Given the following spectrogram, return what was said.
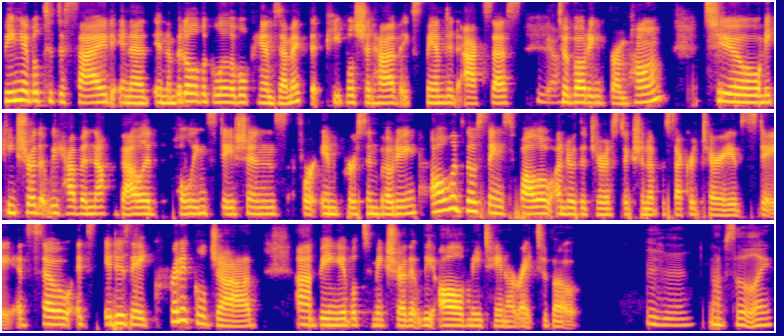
being able to decide in a in the middle of a global pandemic that people should have expanded access Yeah. to voting from home to making sure that we have enough valid polling stations for in-person voting all of those things follow under the jurisdiction of the secretary of state and so it's it is a critical job uh, being able to make sure that we all maintain our right to vote Mm-hmm. Absolutely.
